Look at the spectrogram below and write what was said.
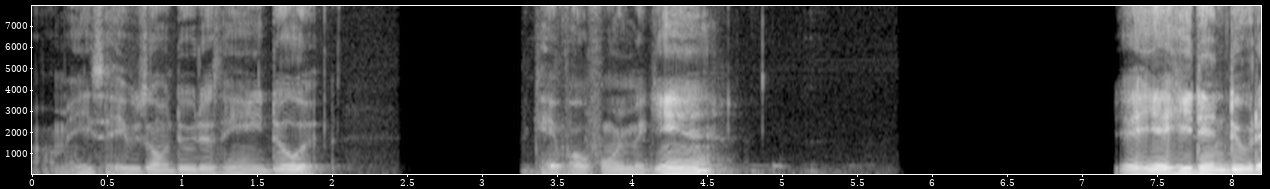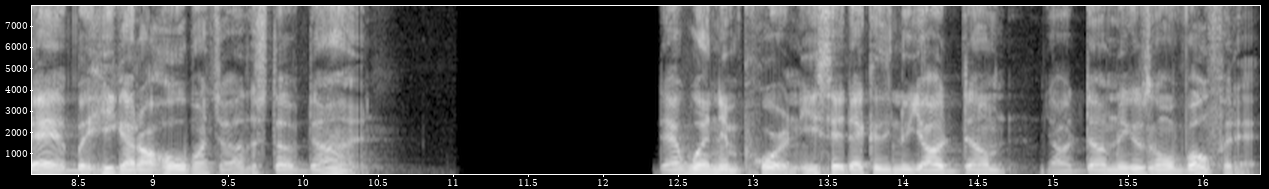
I mean, he said he was gonna do this and he ain't do it. Can't vote for him again. Yeah, yeah, he didn't do that, but he got a whole bunch of other stuff done. That wasn't important. He said that because he knew y'all dumb, y'all dumb niggas gonna vote for that.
